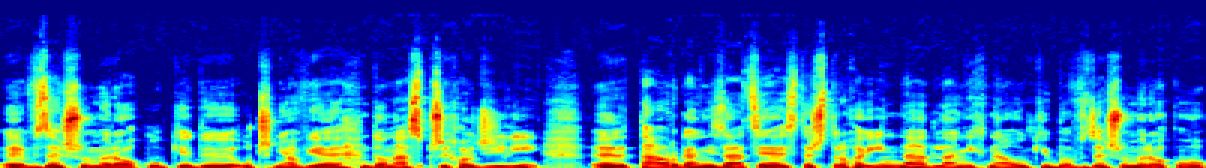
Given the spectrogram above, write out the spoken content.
e, w zeszłym roku, kiedy uczniowie do nas przychodzili. E, Ta organizacja jest też trochę inna dla nich nauki, bo w zeszłym roku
